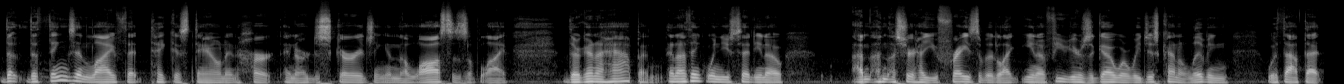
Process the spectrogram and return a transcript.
the the things in life that take us down and hurt and are discouraging and the losses of life, they're going to happen. And I think when you said, you know, I'm, I'm not sure how you phrased it, but like you know, a few years ago, where we just kind of living without that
